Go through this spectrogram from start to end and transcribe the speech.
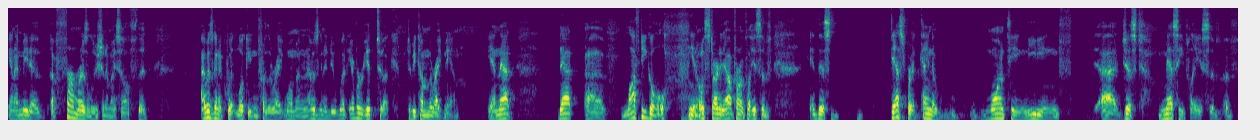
and I made a, a firm resolution to myself that I was going to quit looking for the right woman, and I was going to do whatever it took to become the right man. And that that uh, lofty goal, you know, started out from a place of this desperate kind of wanting, needing, uh, just messy place of, of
